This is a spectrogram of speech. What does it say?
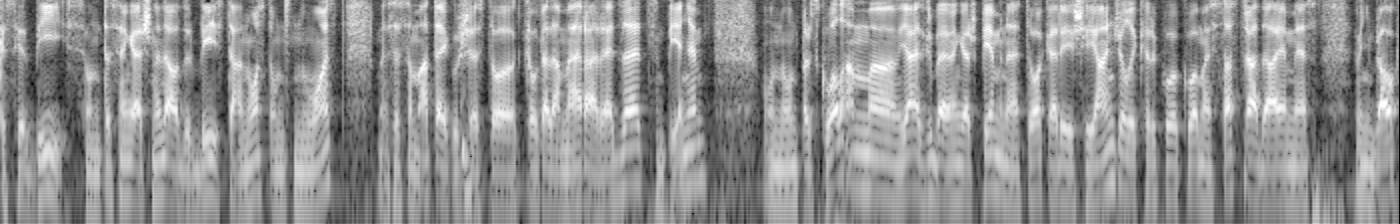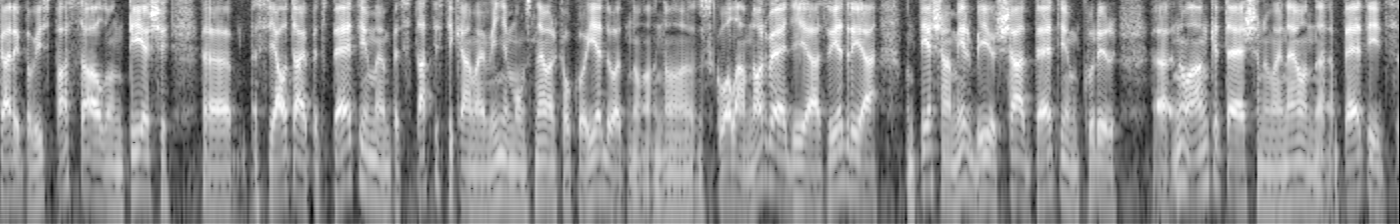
kas ir bijis. Un tas vienkārši nedaudz ir bijis tā nostumts nost. Mēs esam atteikušies to kaut kādā mērā redzēt un pieņemt. Un, un par skolām, uh, jā, es gribēju vienkārši pieminēt to, ka arī šī Anģelika, ar ko, ko mēs sastrādājamies, viņi brauka arī pa visu pasauli. Tieši uh, es jautāju pēc pētījumiem, pēc statistikām, vai viņi mums nevar kaut ko iedot no, no skolām Norvēģijā, Zviedrijā. Un tiešām ir bijuši šādi pētījumi, kur ir uh, nu, anketēšana vai ne, un uh, pētīts,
